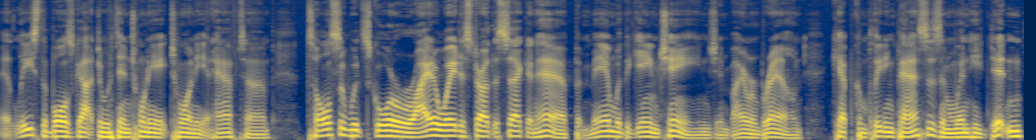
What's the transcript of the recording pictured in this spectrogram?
at least the Bulls got to within 28-20 at halftime. Tulsa would score right away to start the second half, but man, would the game change, and Byrum Brown kept completing passes, and when he didn't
